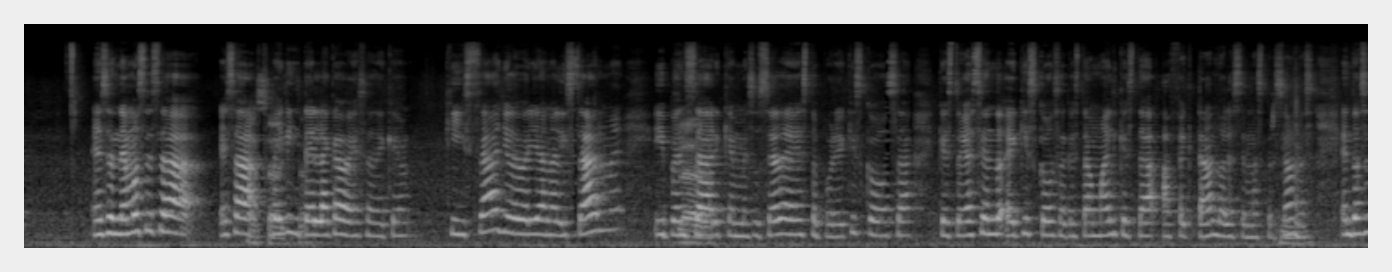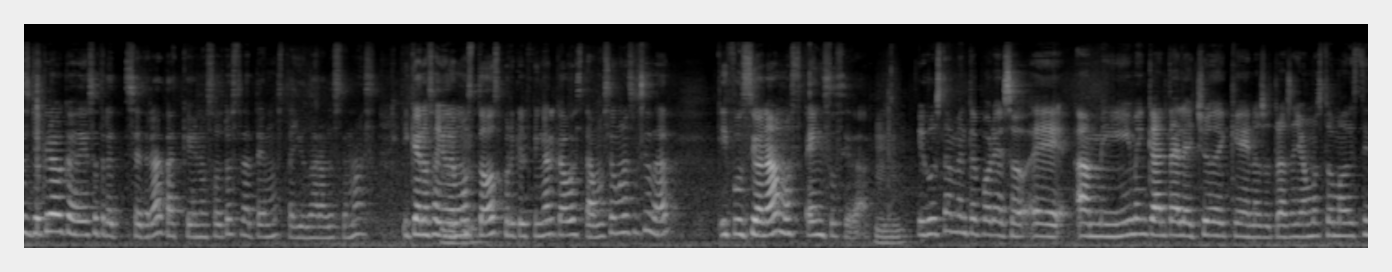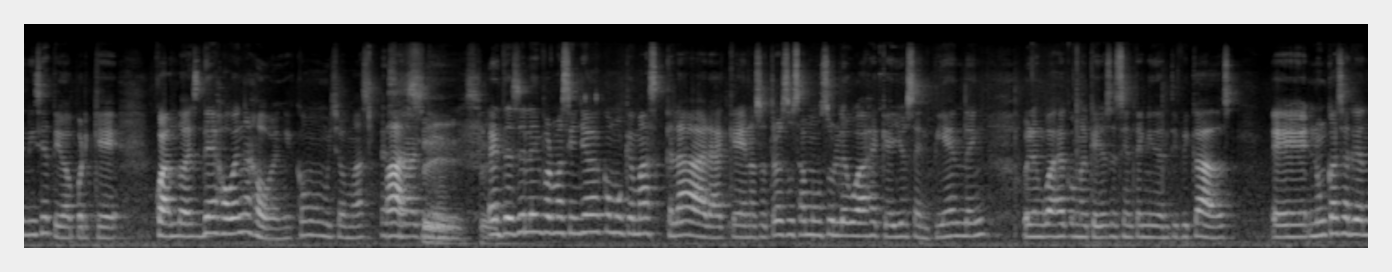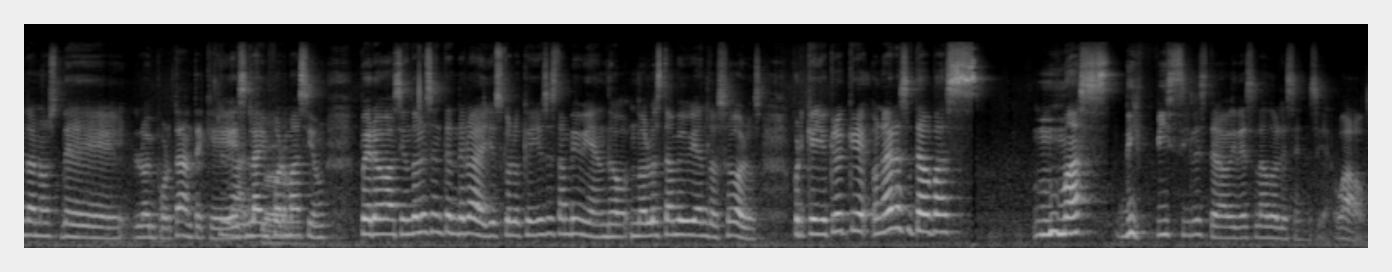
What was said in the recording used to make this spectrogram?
encendemos esa, esa en la cabeza de que quizá yo debería analizarme y pensar que me sucede esto por X cosa, que estoy haciendo X cosa que está mal y que está afectando a las demás personas. Entonces yo creo que de eso se trata, que nosotros tratemos de ayudar a los demás y que nos ayudemos todos porque al fin y al cabo estamos en una sociedad y funcionamos en sociedad. Y justamente por eso, eh, a mí me encanta el hecho de que nosotras hayamos tomado esta iniciativa porque cuando es de joven a joven es como mucho más fácil. Entonces la información llega como que más clara, que nosotros usamos un lenguaje que ellos entienden, un lenguaje con el que ellos se sienten identificados. Eh, nunca saliéndonos de lo importante que es la información, pero haciéndoles entender a ellos que lo que ellos están viviendo no lo están viviendo solos. Porque yo creo que una de las etapas más difíciles de la vida es la adolescencia. Wow.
